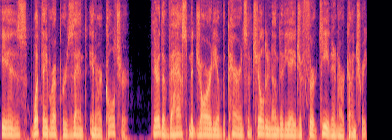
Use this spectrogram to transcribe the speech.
is what they represent in our culture. They're the vast majority of the parents of children under the age of 13 in our country.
